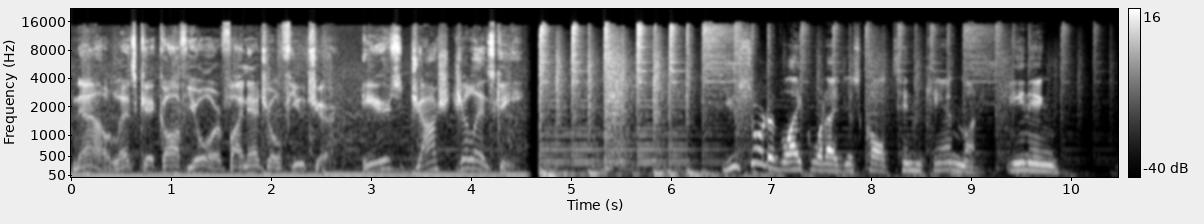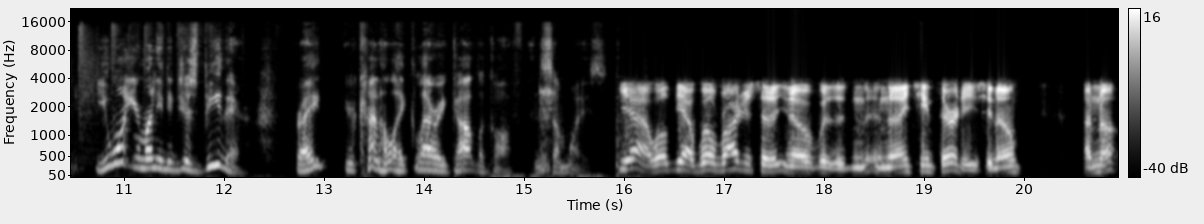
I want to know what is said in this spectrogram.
Now, let's kick off your financial future. Here's Josh Jalinski. You sort of like what I just call tin can money, meaning you want your money to just be there, right? You're kind of like Larry Kotlikoff in some ways. Yeah, well, yeah. Will Rogers said it. You know, was it in, in the 1930s? You know, I'm not.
